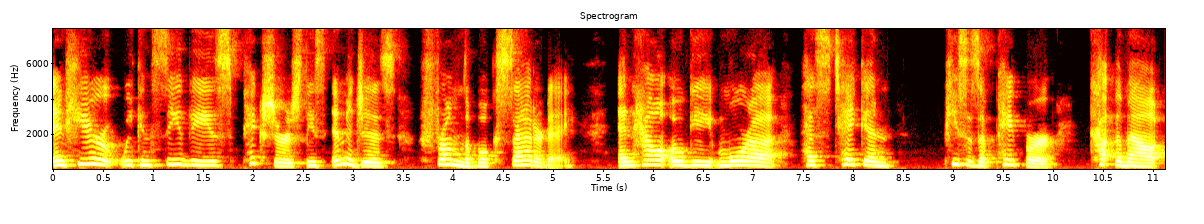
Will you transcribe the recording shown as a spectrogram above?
And here we can see these pictures, these images from the book Saturday, and how Oge Mora has taken pieces of paper, cut them out,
